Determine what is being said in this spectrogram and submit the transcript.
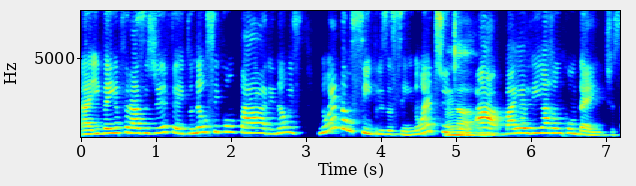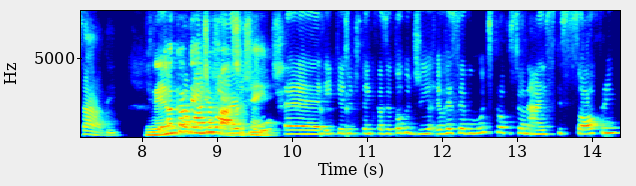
aí vem a frase de efeito, não se compare, não, não é tão simples assim, não é tipo, não. ah, vai ali e arranca um dente, sabe? Nem é um trabalho é fácil, árduo, gente. É, em que a gente tem que fazer todo dia. Eu recebo muitos profissionais que sofrem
